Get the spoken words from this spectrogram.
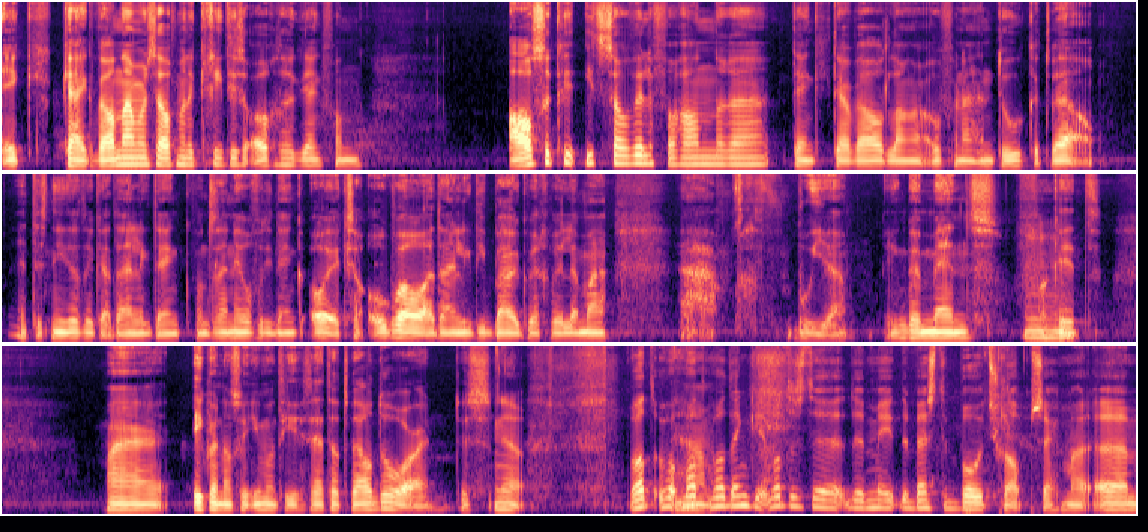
ik kijk wel naar mezelf met een kritisch oog. Dat ik denk van. Als ik iets zou willen veranderen, denk ik daar wel wat langer over na en doe ik het wel. Het is niet dat ik uiteindelijk denk, want er zijn heel veel die denken, oh, ik zou ook wel uiteindelijk die buik weg willen, maar ja, boeien. Ik ben mens, fuck Mhm. it. Maar ik ben dan zo iemand die zet dat wel door. Dus Ja. Wat, wat, Ja. wat, wat denk je, wat is de, de, me- de beste boodschap, zeg maar? Ehm,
